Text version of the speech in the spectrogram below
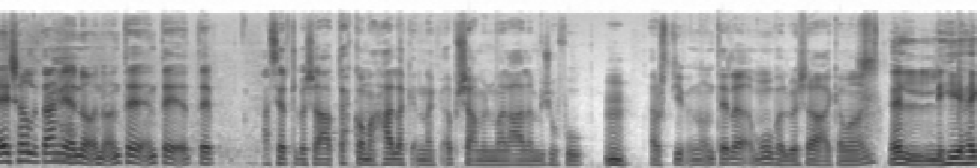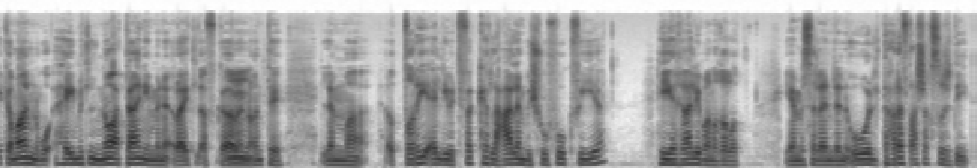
إيه شغلة تانية انه إنه انت انت أنت على سيره البشاعة بتحكم على حالك إنك أبشع من ما العالم بيشوفوك. عرفت كيف؟ إنه أنت لا مو بهالبشاعة كمان. اللي هي هي كمان هي مثل نوع تاني من قراية الأفكار. إنه أنت لما الطريقة اللي بتفكر العالم بيشوفوك فيها هي غالبا غلط. يعني مثلا لنقول تعرفت على شخص جديد.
